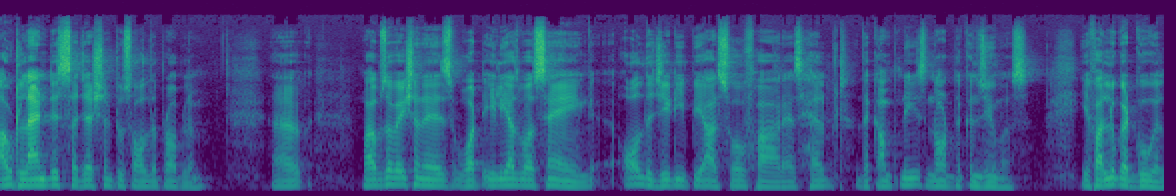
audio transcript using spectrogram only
outlandish suggestion to solve the problem. Uh, my observation is what Ilias was saying, all the GDPR so far has helped the companies, not the consumers. If I look at Google,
